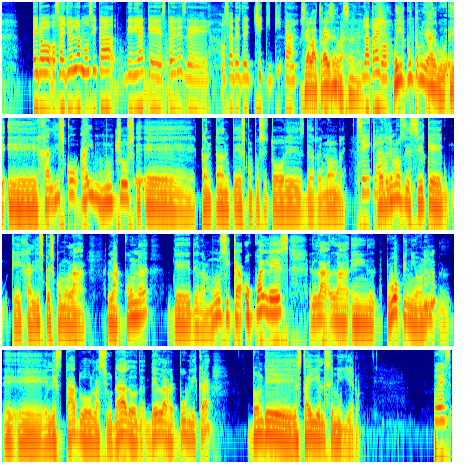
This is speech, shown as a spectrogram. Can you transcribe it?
pero, o sea, yo en la música diría que estoy desde, o sea, desde chiquitita, O sea, la traes en la sangre. la traigo. Oye, cuéntame algo. eh, eh, Jalisco, hay muchos eh, cantantes, compositores de renombre. Sí, claro. Podríamos decir que, que Jalisco es como la, la cuna de, de la música. ¿O cuál es, la, la, en tu opinión, eh, eh, el estado o la ciudad o de, de la república donde está ahí el semillero? Pues,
